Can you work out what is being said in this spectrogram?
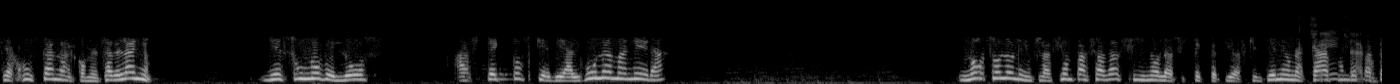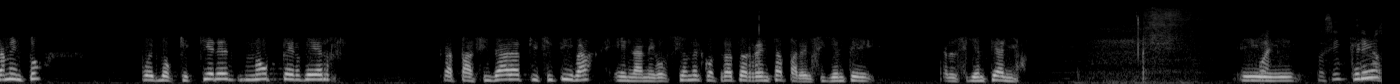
se ajustan al comenzar el año. Y es uno de los aspectos que de alguna manera, no solo la inflación pasada, sino las expectativas. Quien tiene una casa, un departamento, pues lo que quiere es no perder capacidad adquisitiva en la negociación del contrato de renta para el siguiente para el siguiente año. Eh, pues creo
